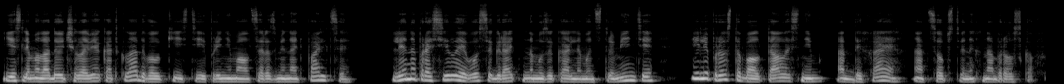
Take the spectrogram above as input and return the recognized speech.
Если молодой человек откладывал кисти и принимался разминать пальцы, Лена просила его сыграть на музыкальном инструменте или просто болтала с ним, отдыхая от собственных набросков.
